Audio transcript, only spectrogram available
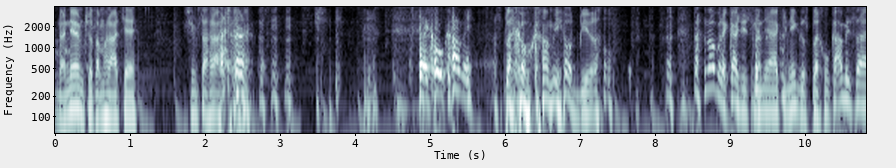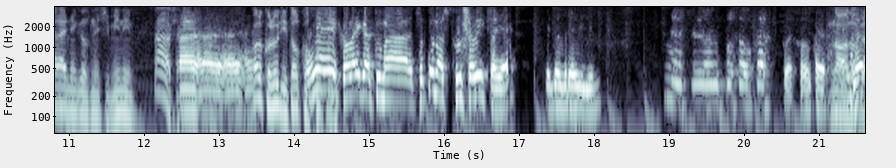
Ja neviem, čo tam hráte. Čím sa hráte? S plechovkami. S plechovkami odbíral. tak dobre, každý sme nejaký, niekto s plechovkami sa hraje, niekto s niečím iným. Á, však. Hej, hej, hej. Koľko ľudí, toľko No chutí. nie, kolega tu má, čo tu máš, krušovice, je? Keď dobre vidím. Nie, len plechovka. Plechovka. No, dobre.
